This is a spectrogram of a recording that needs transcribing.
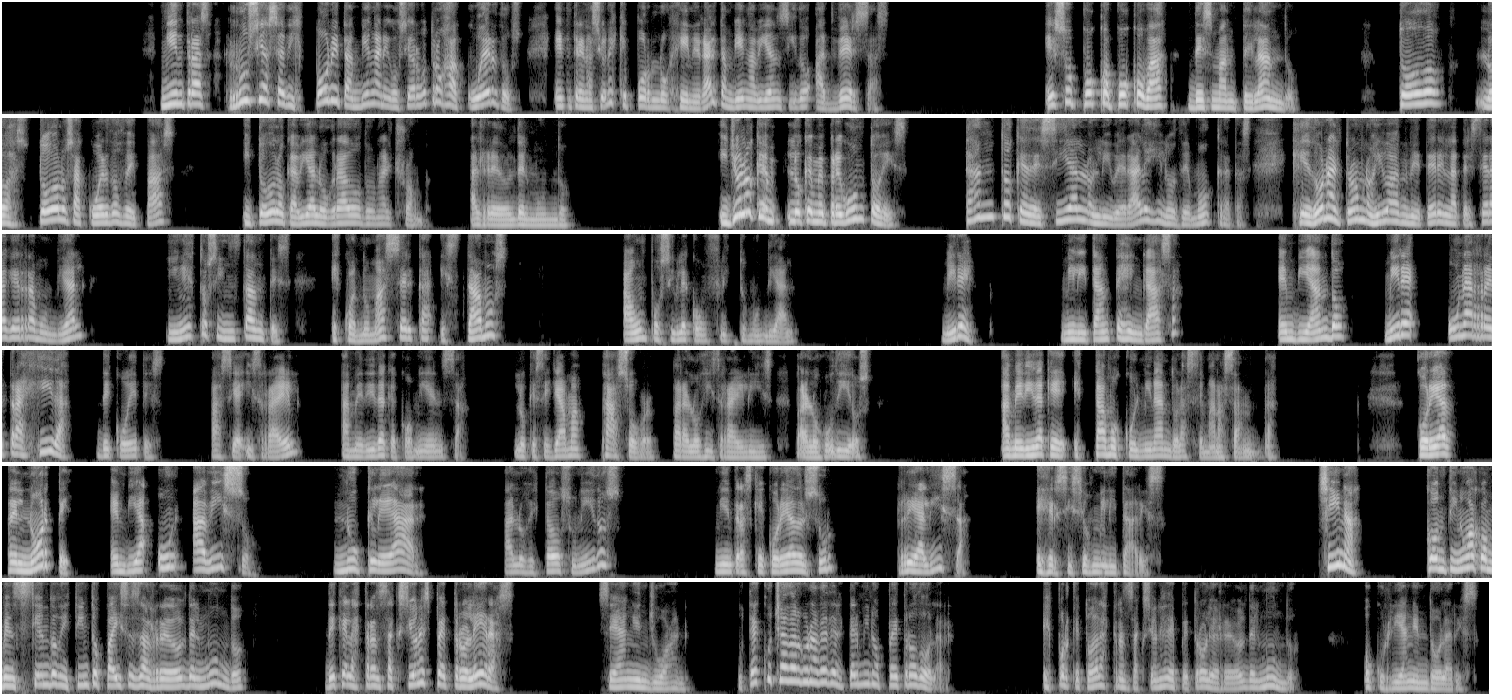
Mientras Rusia se dispone también a negociar otros acuerdos entre naciones que por lo general también habían sido adversas. Eso poco a poco va desmantelando todos los, todos los acuerdos de paz y todo lo que había logrado Donald Trump alrededor del mundo. Y yo lo que, lo que me pregunto es, tanto que decían los liberales y los demócratas que Donald Trump nos iba a meter en la Tercera Guerra Mundial, y en estos instantes es cuando más cerca estamos a un posible conflicto mundial. Mire, militantes en Gaza enviando, mire, una retragida de cohetes hacia Israel a medida que comienza lo que se llama Passover para los israelíes, para los judíos, a medida que estamos culminando la Semana Santa. Corea del Norte envía un aviso nuclear a los Estados Unidos, mientras que Corea del Sur realiza ejercicios militares. China continúa convenciendo a distintos países alrededor del mundo de que las transacciones petroleras sean en yuan. ¿Usted ha escuchado alguna vez del término petrodólar? Es porque todas las transacciones de petróleo alrededor del mundo ocurrían en dólares.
